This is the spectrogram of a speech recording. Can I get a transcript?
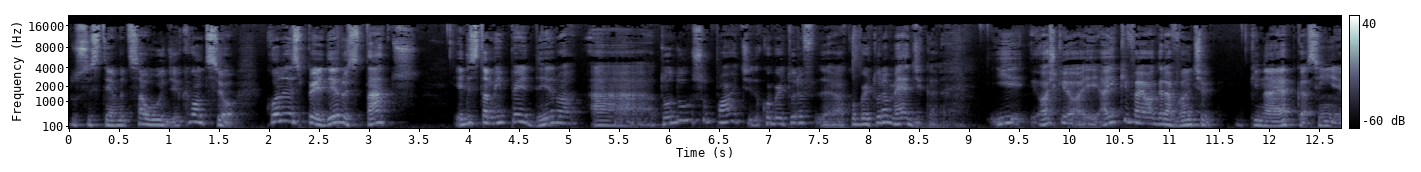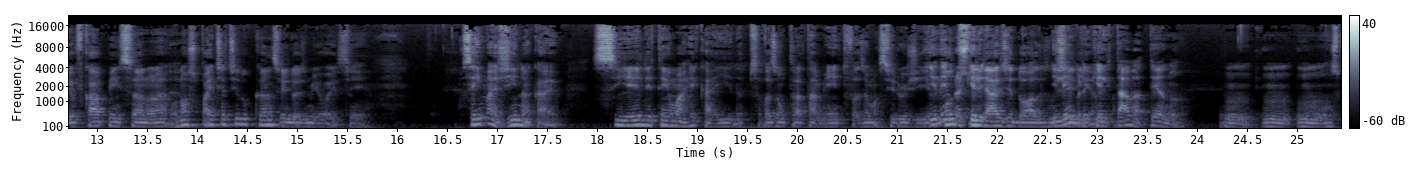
do sistema de saúde. E o que aconteceu? Quando eles perderam o status, eles também perderam a, a todo o suporte, a cobertura, a cobertura médica. E eu acho que aí que vai o agravante que na época, assim, eu ficava pensando, né? O nosso pai tinha tido câncer em 2008. Sim. Você imagina, Caio, se ele tem uma recaída, precisa fazer um tratamento, fazer uma cirurgia, e que milhares ele, de dólares E lembra que ele estava tendo um, um, uns,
